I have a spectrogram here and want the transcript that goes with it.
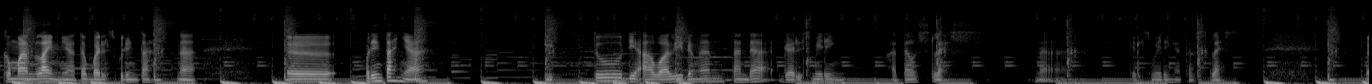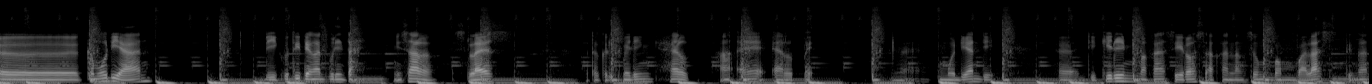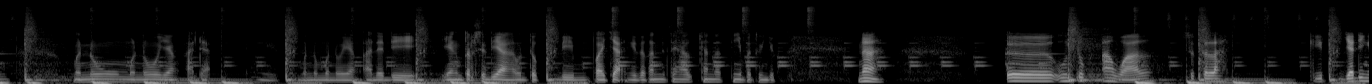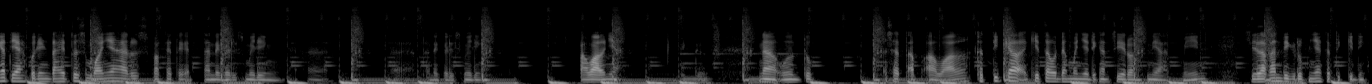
command line ya atau baris perintah. Nah uh, perintahnya itu diawali dengan tanda garis miring atau slash. Nah garis miring atau slash. Uh, kemudian diikuti dengan perintah misal slash atau garis miring help h e l p Nah, kemudian di eh, dikirim maka si Ros akan langsung membalas dengan menu-menu yang ada gitu. menu-menu yang ada di yang tersedia untuk dibaca gitu kan itu kan artinya petunjuk. Nah, eh, untuk awal setelah kita, jadi ingat ya perintah itu semuanya harus pakai tanda garis miring. Nah, nah, tanda garis miring awalnya gitu. Nah, untuk setup awal ketika kita udah menjadikan si Ros ini admin silakan di grupnya ketik ini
